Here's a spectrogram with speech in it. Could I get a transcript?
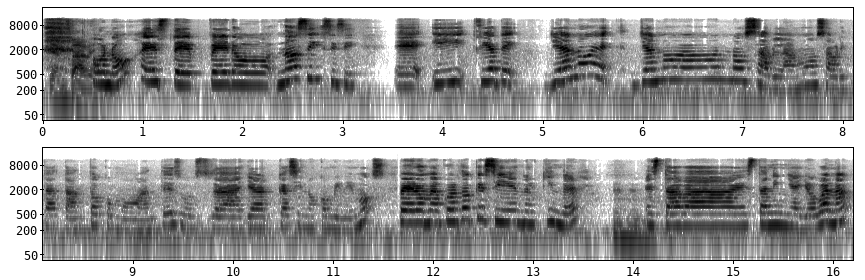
¿Quién sabe? o no, este, pero no, sí, sí, sí. Eh, y fíjate, ya no, ya no nos hablamos ahorita tanto como antes, o sea, ya casi no convivimos. Pero me acuerdo que sí, en el kinder estaba esta niña Giovanna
